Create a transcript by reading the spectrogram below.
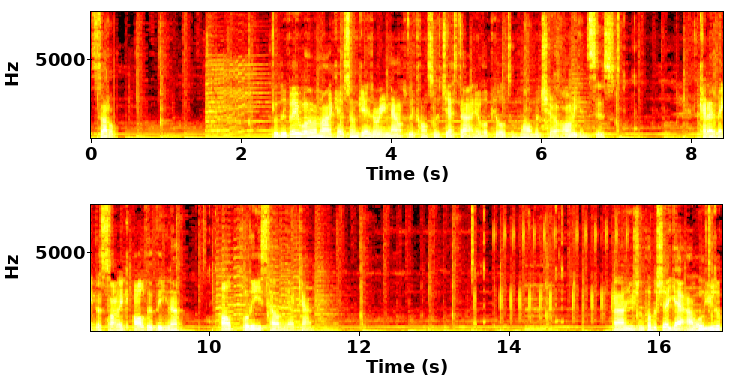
Subtle. It'll do very well in America. Some games already announced with the console suggest that it will appeal to more mature audiences. Can I make the Sonic Altadena? Oh, please tell me I can. Uh, using the publisher? Yeah, I will use a...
